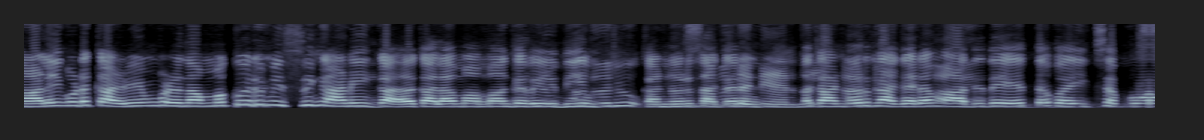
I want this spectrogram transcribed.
നാളെയും കൂടെ കഴിയുമ്പോൾ നമുക്കൊരു മിസ്സിംഗ് ആണ് ഈ കലാമാമാങ്ക വേദിയും കണ്ണൂർ നഗരം. കണ്ണൂർ നഗരം ആതിഥേയത്തെ വഹിച്ചപ്പോൾ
